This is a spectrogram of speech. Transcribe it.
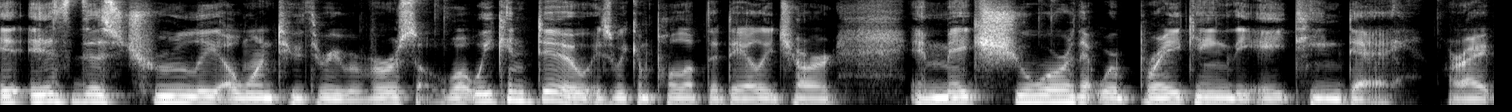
Is this truly a one, two, three reversal? What we can do is we can pull up the daily chart and make sure that we're breaking the 18 day. All right.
